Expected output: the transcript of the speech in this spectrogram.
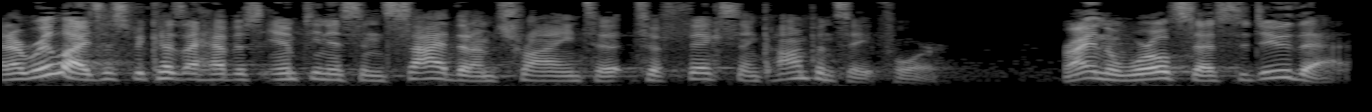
And I realize it's because I have this emptiness inside that I'm trying to, to fix and compensate for. Right? And the world says to do that.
